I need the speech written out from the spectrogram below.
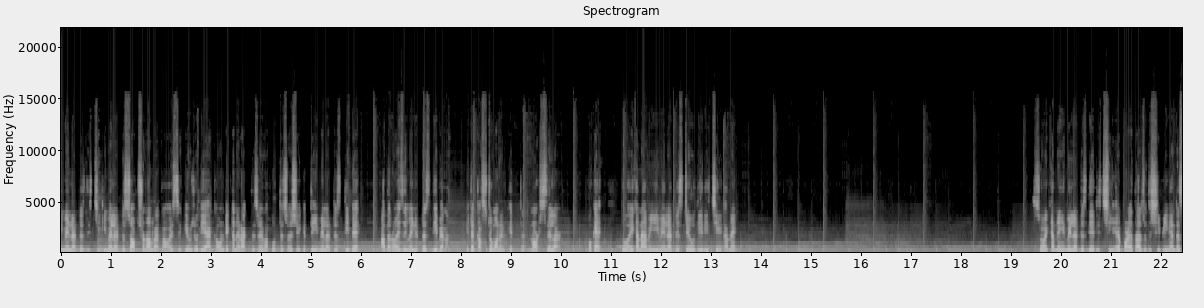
ইমেল অ্যাড্রেস দিচ্ছি। ইমেল অ্যাড্রেস অপশনাল রাখা হয়েছে। কেউ যদি অ্যাকাউন্ট এখানে রাখতে চায় বা করতে চায়, সেক্ষেত্রে ইমেল অ্যাড্রেস দিবে। আদারওয়াইজ ইমেল অ্যাড্রেস দিবে না। এটা কাস্টমারের ক্ষেত্রে নট সেলার ওকে তো এখানে আমি ইমেল অ্যাড্রেসটাও দিয়ে দিচ্ছি এখানে। সো এখানে ইমেল অ্যাড্রেস দিয়ে দিচ্ছি। এরপরে তার যদি শিপিং অ্যাড্রেস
